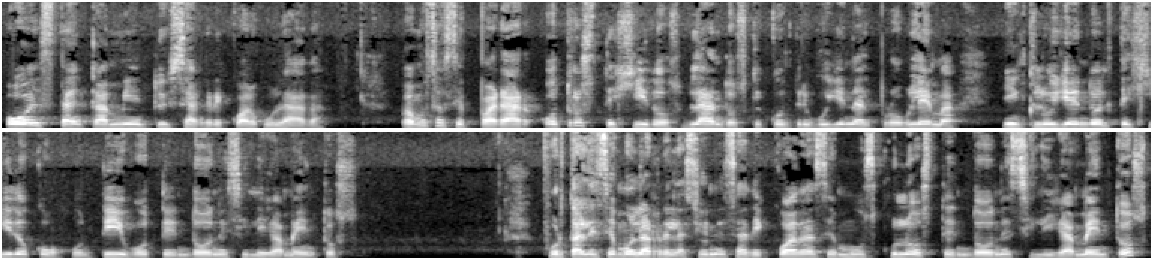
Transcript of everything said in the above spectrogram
o estancamiento y sangre coagulada. Vamos a separar otros tejidos blandos que contribuyen al problema, incluyendo el tejido conjuntivo, tendones y ligamentos. Fortalecemos las relaciones adecuadas de músculos, tendones y ligamentos,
